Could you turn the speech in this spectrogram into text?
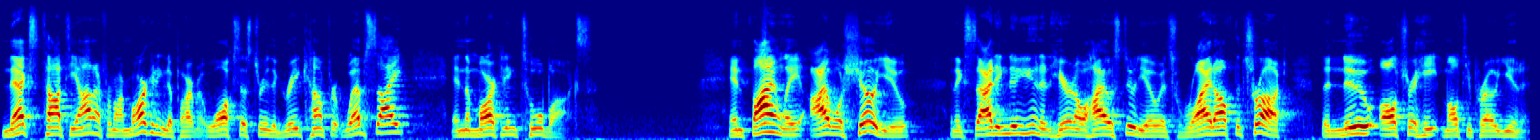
Next, Tatiana from our marketing department walks us through the Gree Comfort website and the marketing toolbox. And finally, I will show you an exciting new unit here in Ohio Studio. It's right off the truck, the new Ultra Heat Multi-Pro unit.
